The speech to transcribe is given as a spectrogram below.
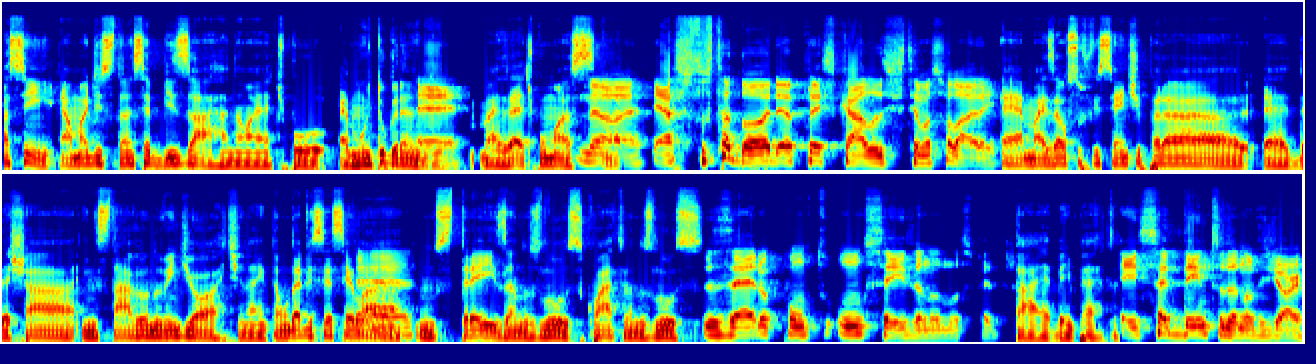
Assim, é uma distância bizarra, não é? Tipo, é muito grande. É. Mas é tipo umas. Não, é, é assustadora pra escala do sistema solar aí. É, mas é o suficiente para é, deixar instável no de Oort, né? Então deve ser, sei lá, é. uns 3 anos-luz, 4 anos-luz. 0.16 anos-luz, Pedro. Tá, é bem perto. Isso é dentro da nuvem de Oort.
